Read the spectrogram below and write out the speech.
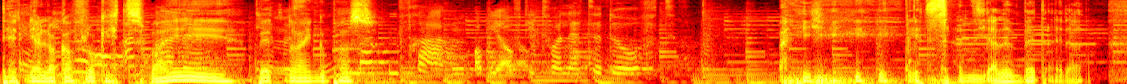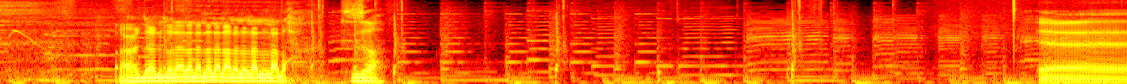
Da hätten ja locker flockig zwei Betten reingepasst. Fragen, ob ihr auf die Toilette dürft. Jetzt sind sie alle im Bett, Alter. So. Äh,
